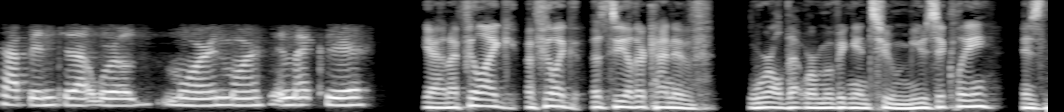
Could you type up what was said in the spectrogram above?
tap into that world more and more in my career. Yeah, and I feel like I feel like that's the other kind of world that we're moving into musically is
